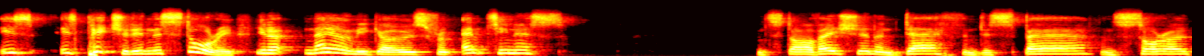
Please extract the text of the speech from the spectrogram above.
is, is pictured in this story. You know, Naomi goes from emptiness and starvation and death and despair and sorrow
